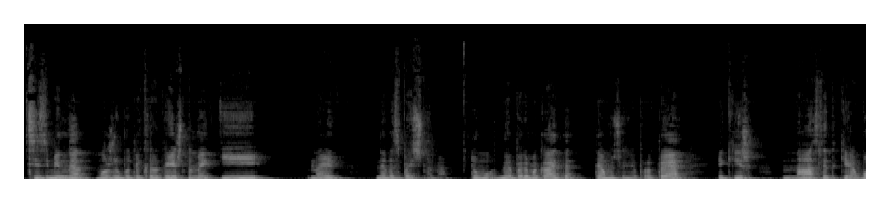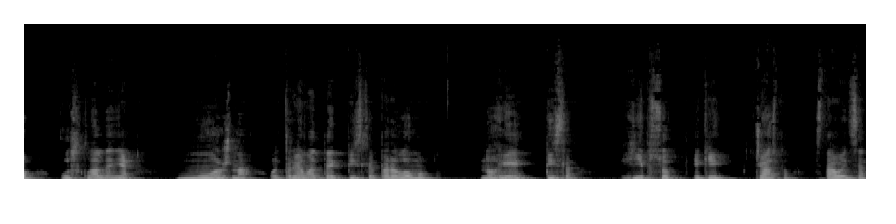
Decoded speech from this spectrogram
ці зміни можуть бути критичними і навіть небезпечними. Тому не перемикайте тему сьогодні про те, які ж наслідки або ускладнення можна отримати після перелому ноги, після гіпсу, який часто ставиться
